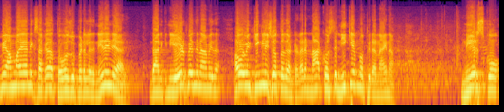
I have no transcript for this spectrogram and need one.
మీ అమ్మాయానికి నీకు చక్కగా తోవ చూపెట్టలేదు నేనేం చేయాలి? దానికి నీ ఏడిపోయింది నా మీద? అవో వీనికి ఇంగ్లీష్ వస్తుంది అంటాడు. అరే నాకు వస్తే నీకేం నొప్పిరా నాయన? నేర్చుకో.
